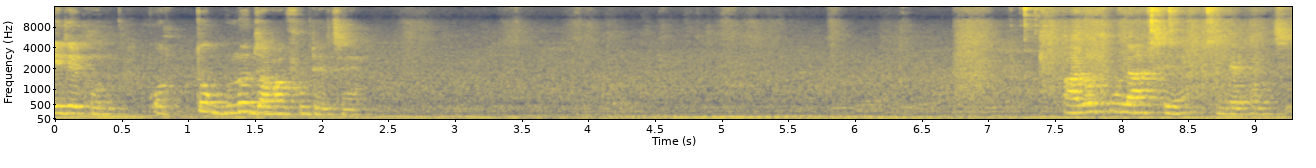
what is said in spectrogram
এই দেখুন কতগুলো জবা ফুটেছে। আরও ফুল আছে, দেখাচ্ছি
